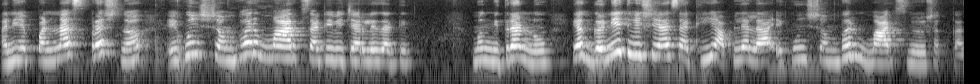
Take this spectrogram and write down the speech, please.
आणि हे पन्नास प्रश्न एकूण शंभर मार्कसाठी विचारले जातील. मग मित्रांनो या गणित विषयासाठी आपल्याला एकूण शंभर मार्क्स मिळू शकतात.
